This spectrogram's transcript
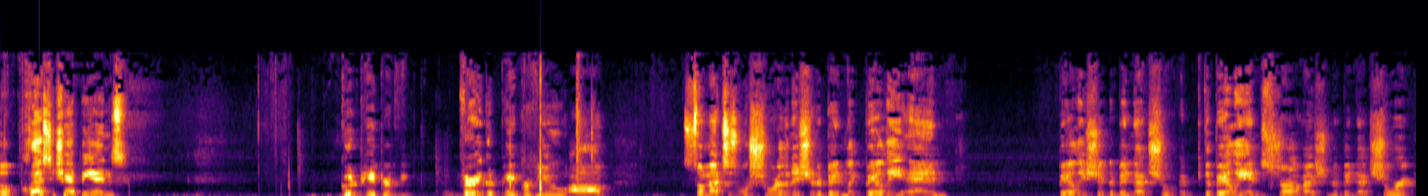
so Clash of Champions good pay-per-view very good pay-per-view. Um some matches were shorter than they should have been. Like Bayley and Bayley shouldn't have been that short. The Bayley and Charlotte match shouldn't have been that short.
